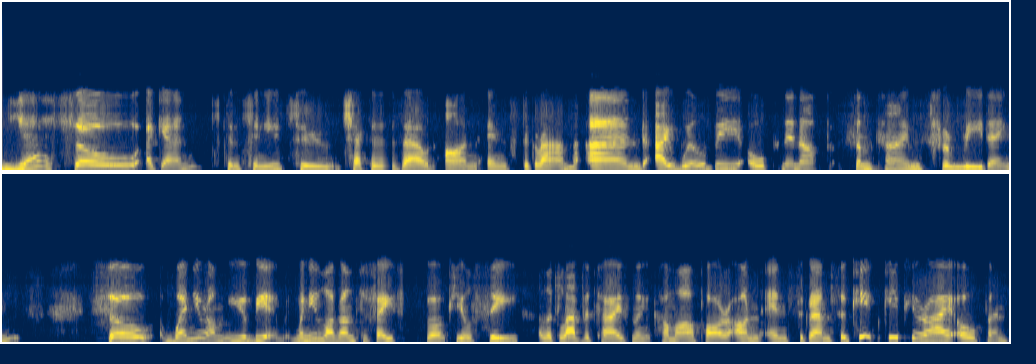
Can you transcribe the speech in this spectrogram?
Yes. So again, continue to check us out on Instagram, and I will be opening up sometimes for readings. So when you're on, you'll be when you log on to Facebook, you'll see a little advertisement come up, or on Instagram. So keep keep your eye open.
